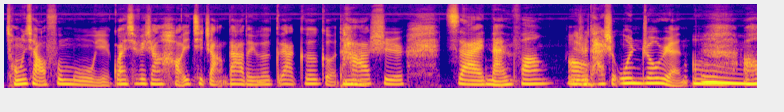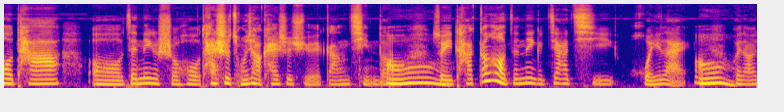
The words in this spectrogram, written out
从小父母也关系非常好，一起长大的有个大哥哥，他是在南方，哦就是他是温州人。嗯，然后他呃，在那个时候他是从小开始学钢琴的，哦，所以他刚好在那个假期回来，哦，回到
